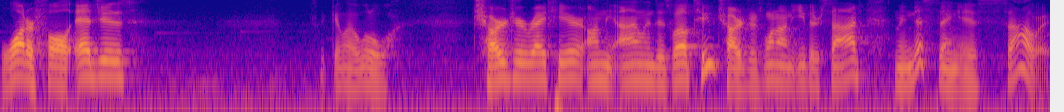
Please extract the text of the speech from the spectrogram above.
waterfall edges. It's like a little charger right here on the island as well. Two chargers, one on either side. I mean, this thing is solid.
